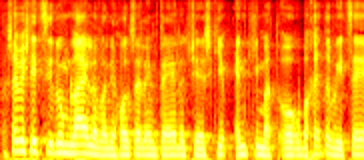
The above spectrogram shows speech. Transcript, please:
עכשיו יש לי צילום לילה ואני יכול לצלם את הילד שיש, אין כמעט אור בחדר, ויצא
